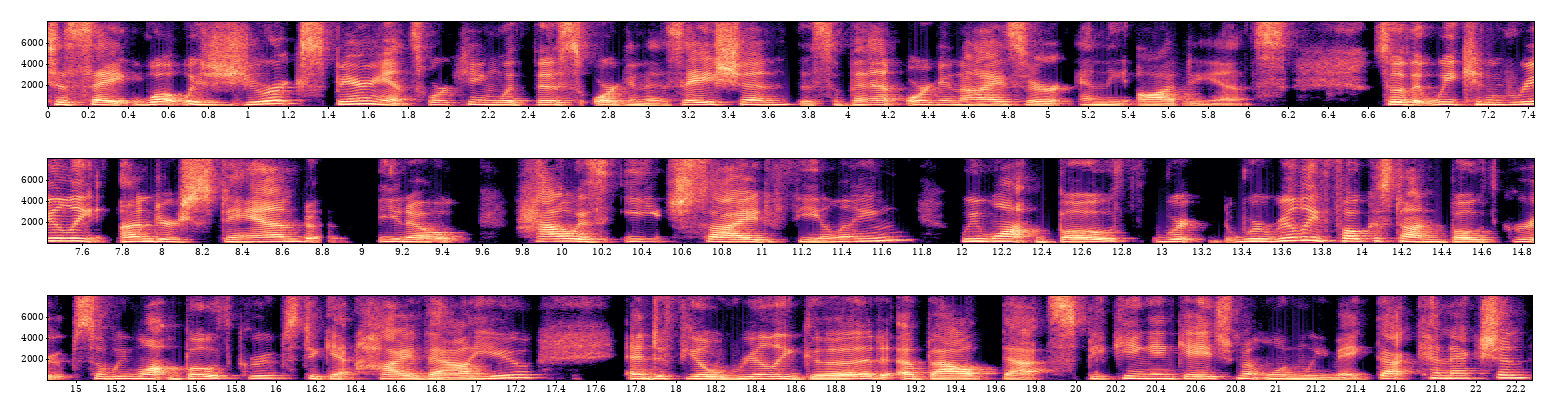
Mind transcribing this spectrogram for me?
to say, what was your experience working with this organization, this event organizer, and the audience? So that we can really understand you know how is each side feeling. We want both we're we're really focused on both groups. So we want both groups to get high value and to feel really good about that speaking engagement when we make that connection.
